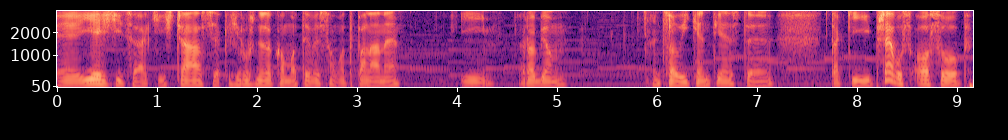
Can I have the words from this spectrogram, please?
y, jeździ co jakiś czas, jakieś różne lokomotywy są odpalane i robią co weekend jest y, taki przewóz osób,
